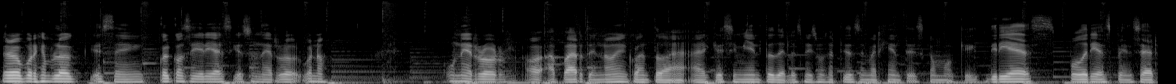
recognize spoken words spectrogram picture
Pero, por ejemplo, este, ¿cuál considerarías que es un error? Bueno, un error aparte, ¿no? En cuanto a- al crecimiento de los mismos artistas emergentes, como que dirías, podrías pensar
